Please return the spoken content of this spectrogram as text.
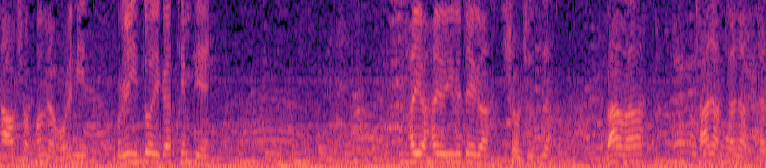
好，小朋友，我给你，我给你做一个甜品。还有还有一个这个手指子，来来来，尝尝尝尝尝尝。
